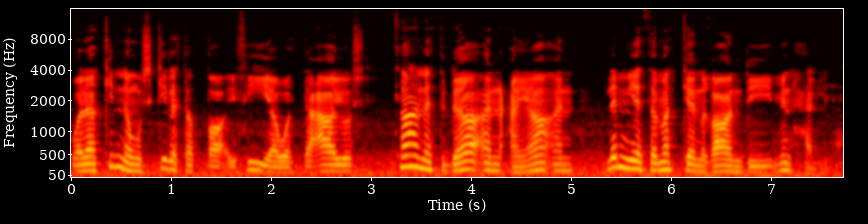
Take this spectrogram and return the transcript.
ولكن مشكلة الطائفية والتعايش كانت داء عياء لم يتمكن غاندي من حلها.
